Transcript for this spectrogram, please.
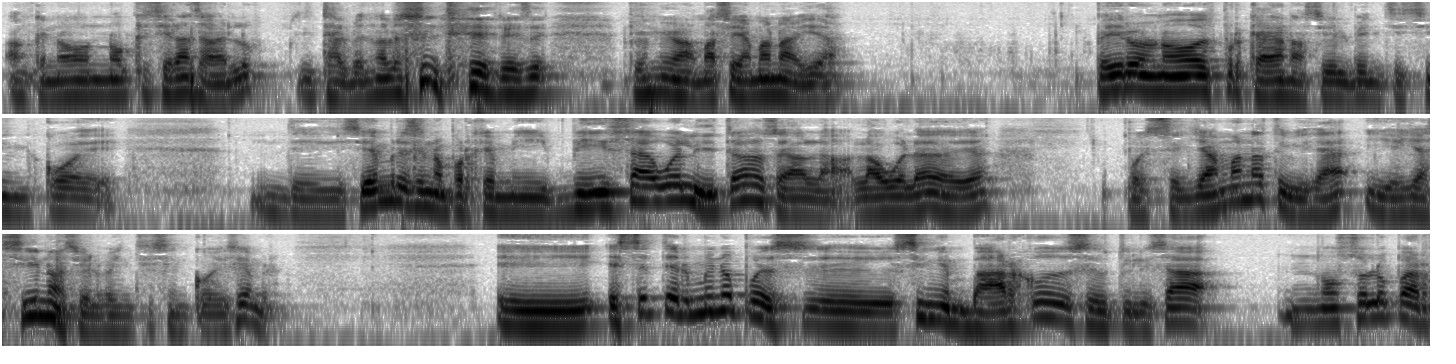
aunque no, no quisieran saberlo, y tal vez no les interese, pues mi mamá se llama Navidad. Pero no es porque haya nacido el 25 de, de diciembre, sino porque mi bisabuelita, o sea, la, la, abuela de ella, pues se llama Natividad y ella sí nació el 25 de diciembre. Y este término, pues, eh, sin embargo, se utiliza no solo para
